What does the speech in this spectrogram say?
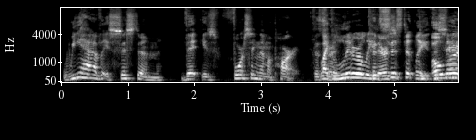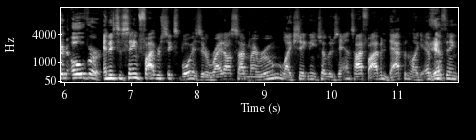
we have a system that is forcing them apart. That's like right. literally, there's consistently the- the over same- and over. and it's the same five or six boys that are right outside my room, like shaking each other's hands, high fiving, dapping, like everything.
